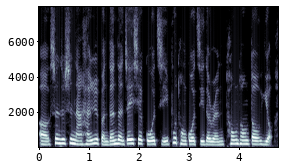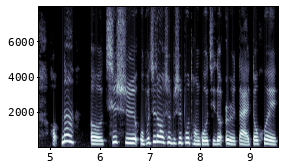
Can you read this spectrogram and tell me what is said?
呃，甚至是南韩、日本等等这一些国籍，不同国籍的人，通通都有。好，那呃，其实我不知道是不是不同国籍的二代都会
